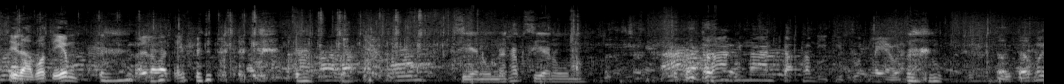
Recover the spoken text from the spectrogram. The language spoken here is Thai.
ที่ดาบ่เต็มไปแล้วว่าติ๊บเสียหนุ่มนะครับ เสียหนุ่มทางที่มานกะทำดีที่สุดแล้วเติมไม่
